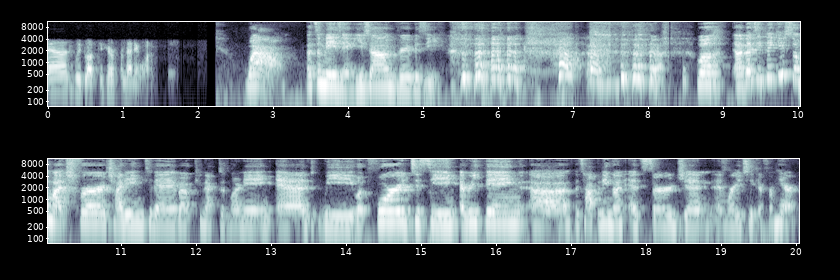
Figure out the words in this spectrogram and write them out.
and we'd love to hear from anyone. Wow, that's amazing. You sound very busy. yeah. Well, uh, Betsy, thank you so much for chatting today about connected learning. And we look forward to seeing everything uh, that's happening on EdSurge and, and where you take it from here.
